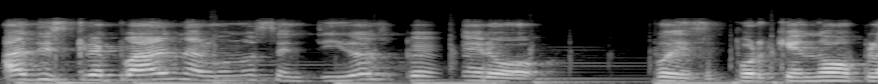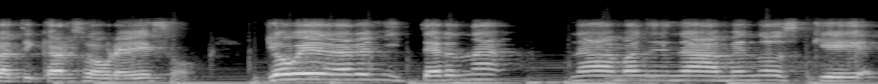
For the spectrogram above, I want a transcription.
a discrepar en algunos sentidos, pero pues, ¿por qué no platicar sobre eso? Yo voy a dar en mi terna nada más ni nada menos que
